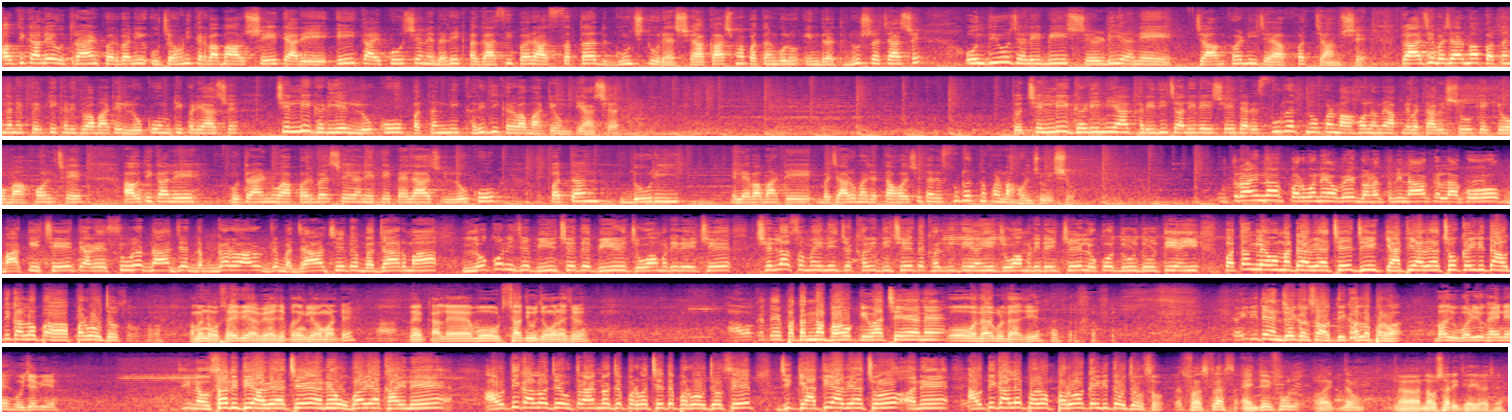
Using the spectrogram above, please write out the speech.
આવતીકાલે ઉત્તરાયણ પર્વની ઉજવણી કરવામાં આવશે ત્યારે એક છે અને દરેક અગાસી પર આ સતત ગૂંજતું રહેશે. આકાશમાં પતંગોનું ઇન્દ્રધનુષ રચાશે, ઊંધિયું, જલેબી, શેરડી અને જામફળની જયાફત જામશે. તો આજે બજારમાં પતંગ અને ફિરકી ખરીદવા માટે લોકો ઉમટી પડ્યા છે. છેલ્લી ઘડીએ લોકો પતંગની ખરીદી કરવા માટે ઉમટ્યા છે. તો છેલ્લી ઘડીની આ ખરીદી ચાલી રહી છે. ત્યારે સુરતનો પણ માહોલ અમે આપને બતાવીશું કે કેવો માહોલ છે. આવતીકાલે ઉત્તરાયણનું આ પર્વ છે અને તે પહેલાં જ લોકો પતંગ દોરી લેવા માટે બજારોમાં જતા હોય છે. ત્યારે સુરતનો પણ માહોલ જોઈશું. ઉત્તરાયણના પર્વને હવે ગણતરીના કલાકો બાકી છે ત્યારે સુરતના જે દબગરવાળું જે બજાર છે તે બજારમાં લોકોની જે ભીડ છે તે ભીડ જોવા મળી રહી છે. છેલ્લા સમયની જે ખરીદી છે તે ખરીદી અહીં જોવા મળી રહી છે. લોકો દૂર દૂરથી અહીં પતંગ લેવા માટે આવ્યા છે. જે ક્યાંથી આવ્યા છો? કઈ રીતે આવતીકાલનો પર્વ ઉજવશો? અમે નવસારીથી આવ્યા છે પતંગ લેવા માટે. ને કાલે બહુ ઉત્સાહથી ઉજવવાના છે. આ વખતે પતંગના ભાવ કેવા છે અને બહુ વધારે પડતા છે. કઈ રીતે એન્જોય કરશો આવતીકાલનો પર્વ? બસ ઉબડિયું ખાઈને ઉજવીએ. જી નવસારીથી આવ્યા છે અને ઉબાડિયા ખાઈને આવતીકાલો જે ઉત્તરાયણનો જે પર્વ છે તે પર્વ ઉજવશે. જી ક્યાંથી આવ્યા છો અને આવતીકાલે પર્વ કઈ રીતે ઉજવશો? બસ ફર્સ્ટ ક્લાસ એન્જોયફુલ એકદમ નવસારીથી આવ્યા છે.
